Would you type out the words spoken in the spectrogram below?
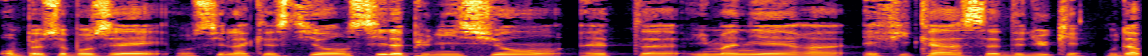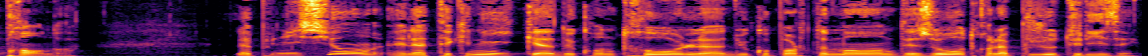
On peut se poser aussi la question si la punition est une manière efficace d'éduquer ou d'apprendre. La punition est la technique de contrôle du comportement des autres la plus utilisée.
